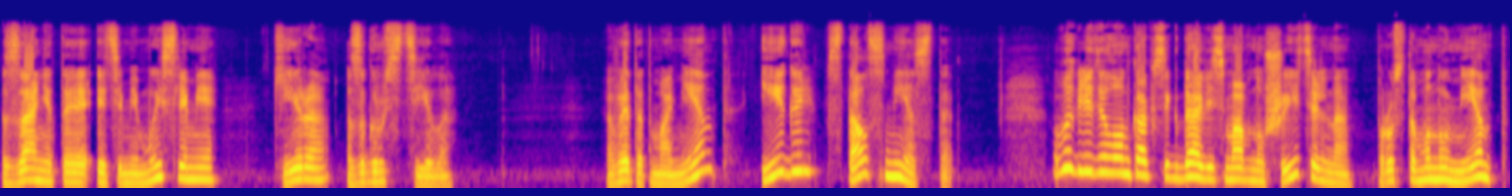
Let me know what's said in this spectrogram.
Занятая этими мыслями, Кира загрустила. В этот момент Игорь встал с места — Выглядел он, как всегда, весьма внушительно, просто монумент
